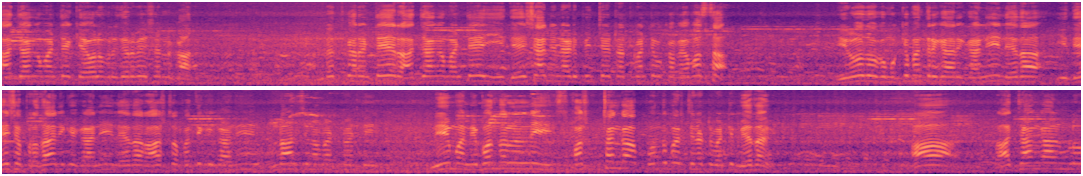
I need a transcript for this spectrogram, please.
రాజ్యాంగం అంటే కేవలం రిజర్వేషన్లు కాదు. అంబేద్కర్ అంటే రాజ్యాంగం అంటే ఈ దేశాన్ని నడిపించేటటువంటి ఒక వ్యవస్థ. ఈరోజు ఒక ముఖ్యమంత్రి గారికి కానీ లేదా ఈ దేశ ప్రధానికి కానీ లేదా రాష్ట్రపతికి కానీ ఉండాల్సినటువంటి నియమ నిబంధనల్ని స్పష్టంగా పొందుపరిచినటువంటి మేధావి. ఆ రాజ్యాంగంలో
